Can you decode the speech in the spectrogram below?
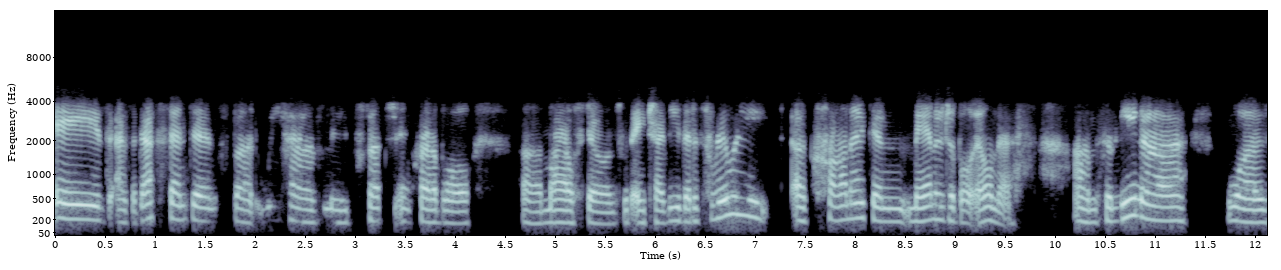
AIDS, as a death sentence, but we have made such incredible uh, milestones with HIV that it's really a chronic and manageable illness. Um, so Nina was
